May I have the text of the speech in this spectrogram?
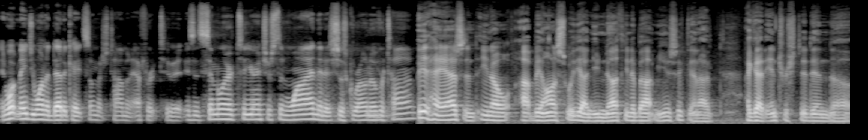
and what made you want to dedicate so much time and effort to it? Is it similar to your interest in wine that it's just grown over time? It has, and you know, I'll be honest with you, I knew nothing about music, and I, I got interested in uh,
